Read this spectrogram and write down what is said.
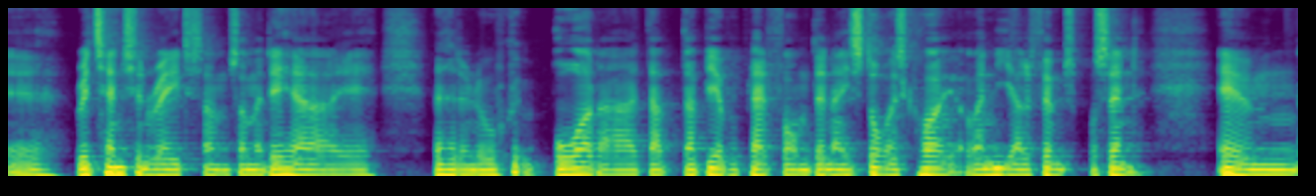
øh, retention rate, som, som er det her, øh, hvad hedder det nu, brugere, der, der, der bliver på platformen, den er historisk høj og var 99 procent. Øhm,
